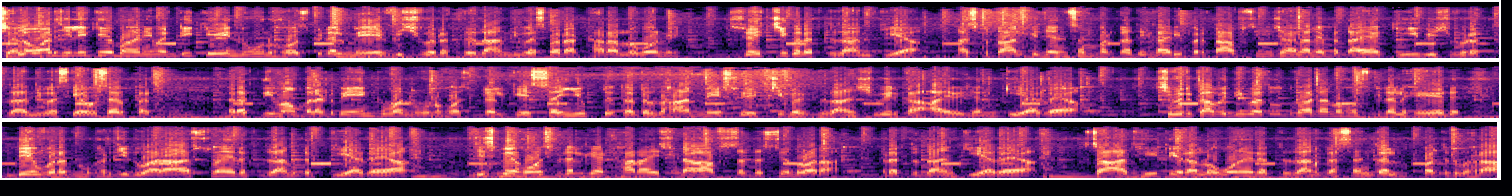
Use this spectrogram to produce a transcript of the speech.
झालावाड़ ज़िले के भानी मंडी के नून हॉस्पिटल में विश्व रक्तदान दिवस पर 18 लोगों ने स्वैच्छिक रक्तदान किया। अस्पताल के जनसंपर्क अधिकारी प्रताप सिंह झाला ने बताया कि विश्व रक्तदान दिवस के अवसर पर रक्तिमा ब्लड बैंक व नून हॉस्पिटल के संयुक्त तत्वाधान में स्वैच्छिक रक्तदान शिविर का आयोजन किया गया। शिविर का विधिवत उद्घाटन हॉस्पिटल हेड देवव्रत मुखर्जी द्वारा स्वयं रक्तदान कर किया गया, जिसमें हॉस्पिटल के 18 स्टाफ सदस्यों द्वारा रक्तदान किया गया। साथ ही तेरह लोगों ने रक्तदान का संकल्प पत्र भरा।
